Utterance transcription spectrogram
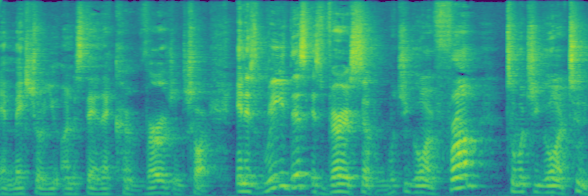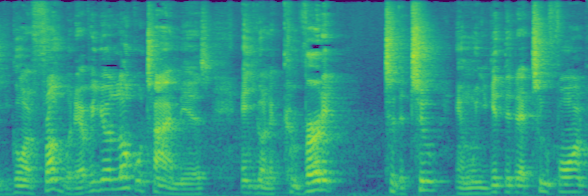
and make sure you understand that conversion chart. And it's read this, it's very simple. What you're going from to what you're going to. You're going from whatever your local time is, and you're going to convert it to the two. And when you get to that two form,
